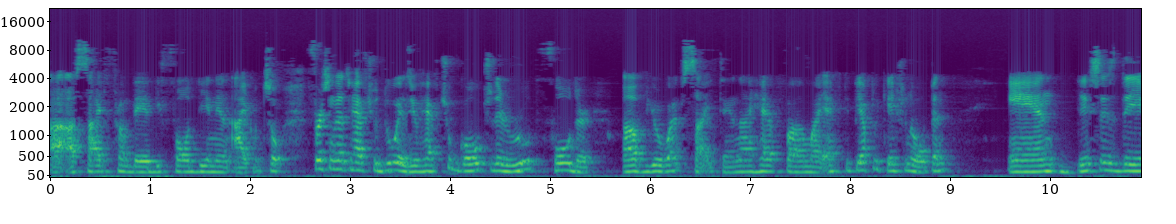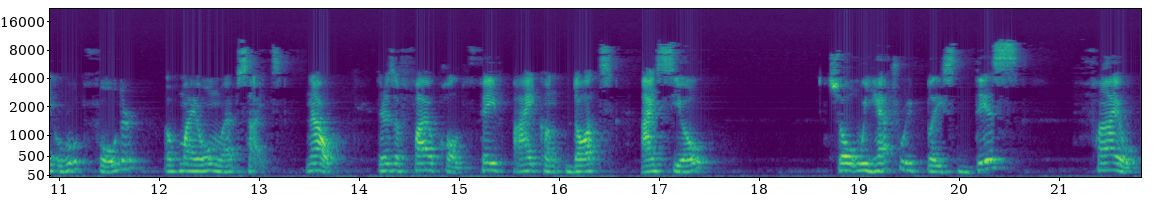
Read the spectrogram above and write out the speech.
uh, aside from the default DNN icon. So first thing that you have to do is you have to go to the root folder of your website and I have uh, my FTP application open and this is the root folder of my own website. Now there's a file called favicon.ico so we have to replace this file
